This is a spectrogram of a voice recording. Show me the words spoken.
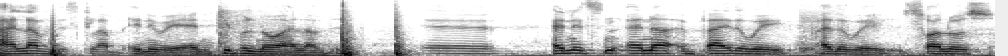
I love this club anyway, and people know I love this. Uh, and it's and uh, by the way, by the way, swallows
